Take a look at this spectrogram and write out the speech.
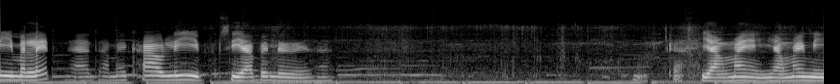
มีเมล็ดนะทำให้ข้าวรีบเสียไปเลยนะอืม ค่ะยังไม่ยังไม่มี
